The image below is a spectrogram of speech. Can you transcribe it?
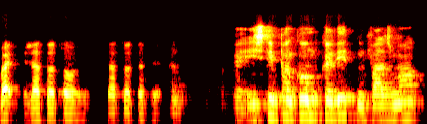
Bem, já estou a já ver. Isto empancou um bocadito, não faz mal.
